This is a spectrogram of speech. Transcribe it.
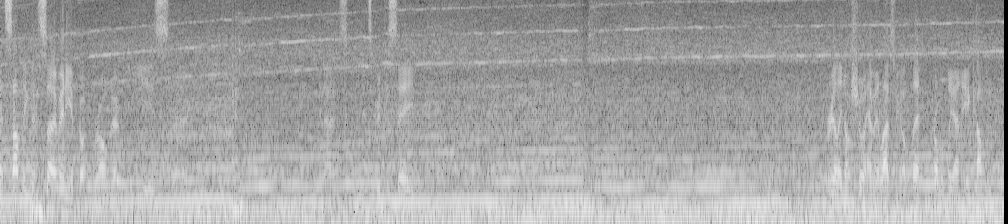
It's something that so many have gotten wrong over the years. So, you know, it's, it's good to see. Really not sure how many laps we got left. Probably only a couple.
